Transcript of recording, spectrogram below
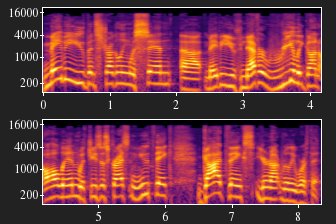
Maybe you've been struggling with sin. Uh, maybe you've never really gone all in with Jesus Christ, and you think God thinks you're not really worth it.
